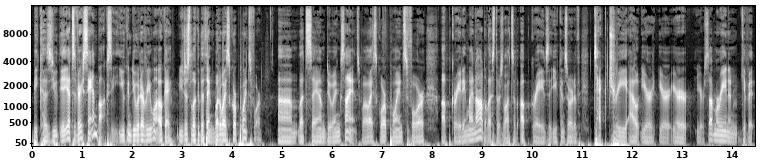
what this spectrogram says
because you it's very sandboxy. You can do whatever you want. Okay, you just look at the thing. What do I score points for? Um, let's say I'm doing science. Well, I score points for upgrading my Nautilus. There's lots of upgrades that you can sort of tech tree out your your your your submarine and give it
